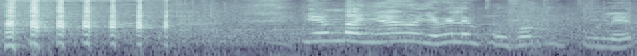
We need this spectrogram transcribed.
Bien bañado, llegó y le empujó, qué culero.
